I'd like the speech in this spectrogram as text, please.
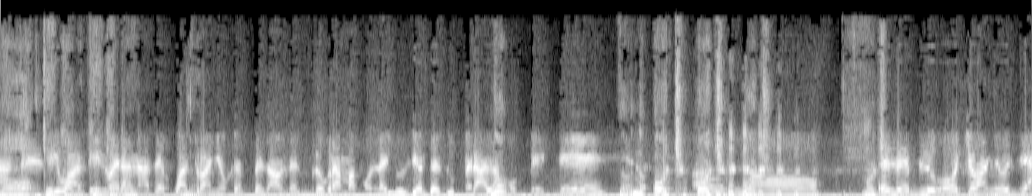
cómo- Así qué- no qué eran hace cuatro no. años que empezaron el programa con la ilusión de superar la competencia. No, no, ocho, ocho, Ay, ocho. no. Ocho. ¿Es de Blue? ¿Ocho años ya?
